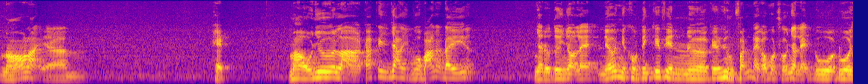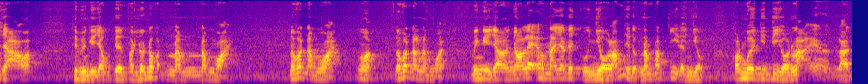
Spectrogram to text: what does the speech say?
nó lại uh, hẹp. Mà hầu như là các cái giao dịch mua bán ở đây ấy, nhà đầu tư nhỏ lẻ nếu như không tính cái phiên ờ, cái hưng phấn này có một số nhà lẻ đua đua rào á thì mình cái dòng tiền phần lớn nó vẫn nằm nằm ngoài. Nó vẫn nằm ngoài đúng không ạ nó vẫn đang nằm ngoài mình nghĩ rằng nho lệ hôm nay giao dịch của nhiều lắm thì được 500 tỷ là nhiều. Còn 10.000 tỷ còn lại ấy, là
